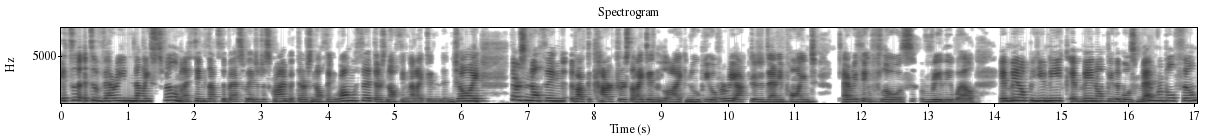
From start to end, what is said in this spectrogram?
It's a it's a very nice film, and I think that's the best way to describe it. There's nothing wrong with it. There's nothing that I didn't enjoy. There's nothing about the characters that I didn't like. Nobody overreacted at any point everything flows really well. It may not be unique, it may not be the most memorable film.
